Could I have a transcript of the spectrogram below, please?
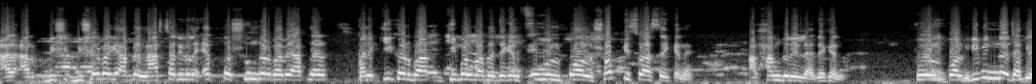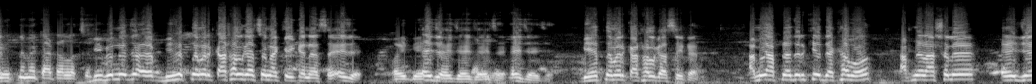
আর আর বেশি- বেশিরভাগই আপনার নার্সারি গুলো এত সুন্দর ভাবে আপনার মানে কি করব কি বলব আপনি? দেখেন ফুল ফল সবকিছু আছে এখানে। আলহামদুলিল্লাহ দেখেন। ফুল ফল বিভিন্ন জাতের। ভিয়েতনামে কাঁঠাল আছে। বিভিন্ন ভিয়েতনামের কাঁঠাল গাছ নাকি এখানে আছে? এই যে এই যে এই যে এই যে এই যে এই যে এই যে। ভিয়েতনামের কাঁঠাল গাছ এটা। আমি আপনাদেরকে দেখাবো। আপনার আসলে এই যে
